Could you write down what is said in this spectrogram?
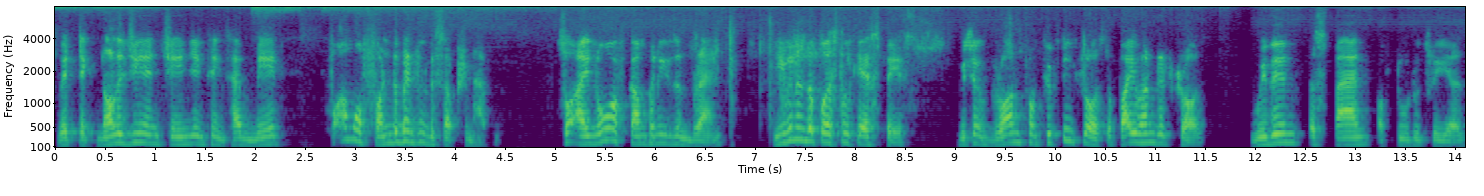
where technology and changing things have made far more fundamental disruption happen. So I know of companies and brands, even in the personal care space, which have grown from 50 crores to 500 crores within a span of two to three years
